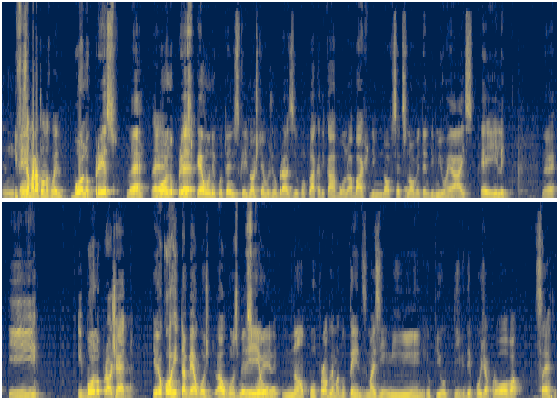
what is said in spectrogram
eu, e fiz é, a maratona com ele. Bom no preço, né? É, bom no preço, é. porque é o único tênis que nós temos no Brasil com placa de carbono abaixo de 990 de mil reais. É ele. Né? E, e bom no projeto. Eu, eu corri também alguns, alguns meses com ele. Não por problema do tênis, mas em mim, o que eu tive depois da prova certo?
